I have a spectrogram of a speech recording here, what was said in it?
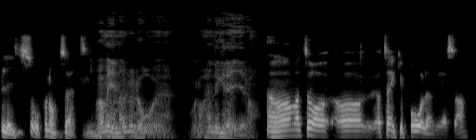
blir så på något sätt. Vad menar du då? Vadå händer grejer då? Ja, man tar, ja, jag tänker Polenresan.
